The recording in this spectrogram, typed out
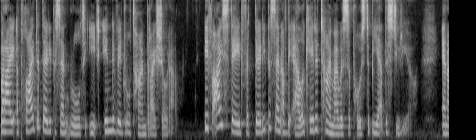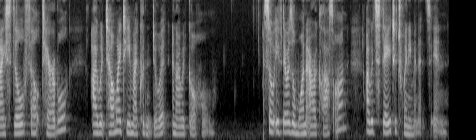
but I applied the 30% rule to each individual time that I showed up. If I stayed for 30% of the allocated time I was supposed to be at the studio and I still felt terrible, I would tell my team I couldn't do it and I would go home. So if there was a one hour class on, I would stay to 20 minutes in.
